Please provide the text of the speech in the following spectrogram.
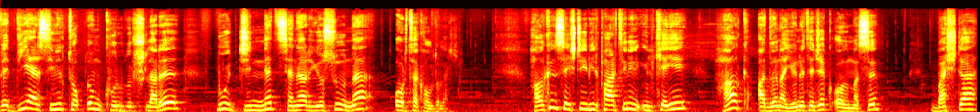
ve diğer sivil toplum kuruluşları bu cinnet senaryosuna ortak oldular. Halkın seçtiği bir partinin ülkeyi halk adına yönetecek olması başta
